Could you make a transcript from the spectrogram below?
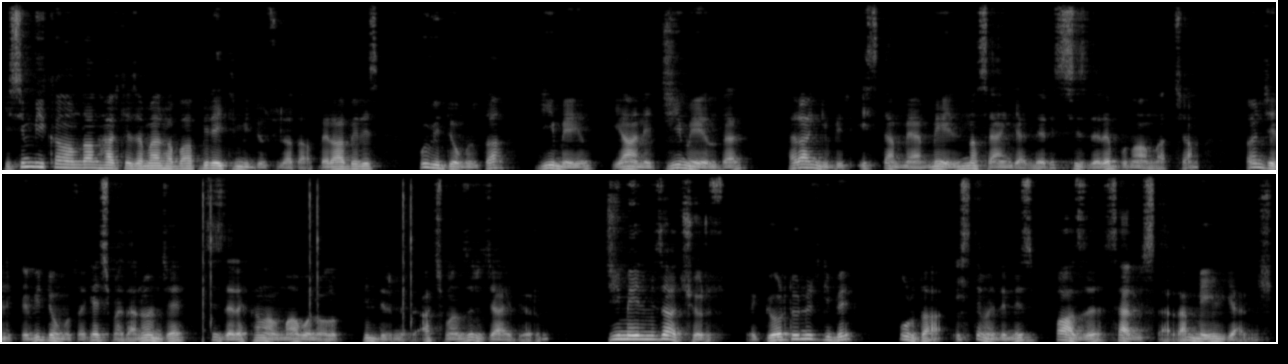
Kesin bir kanalından herkese merhaba. Bir eğitim videosuyla da beraberiz. Bu videomuzda Gmail yani Gmail'den herhangi bir istenmeyen maili nasıl engelleriz sizlere bunu anlatacağım. Öncelikle videomuza geçmeden önce sizlere kanalıma abone olup bildirimleri açmanızı rica ediyorum. Gmail'imizi açıyoruz ve gördüğünüz gibi burada istemediğimiz bazı servislerden mail gelmiş.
